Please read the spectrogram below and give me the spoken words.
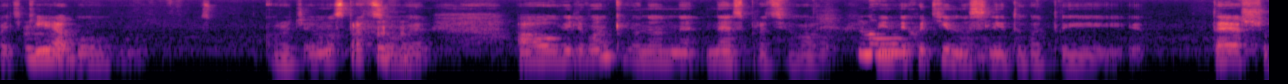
батьки, Мгм. або коротше, воно спрацьовує. А у Вільванки воно не, не спрацювало. Ну, Він не хотів наслідувати те, що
